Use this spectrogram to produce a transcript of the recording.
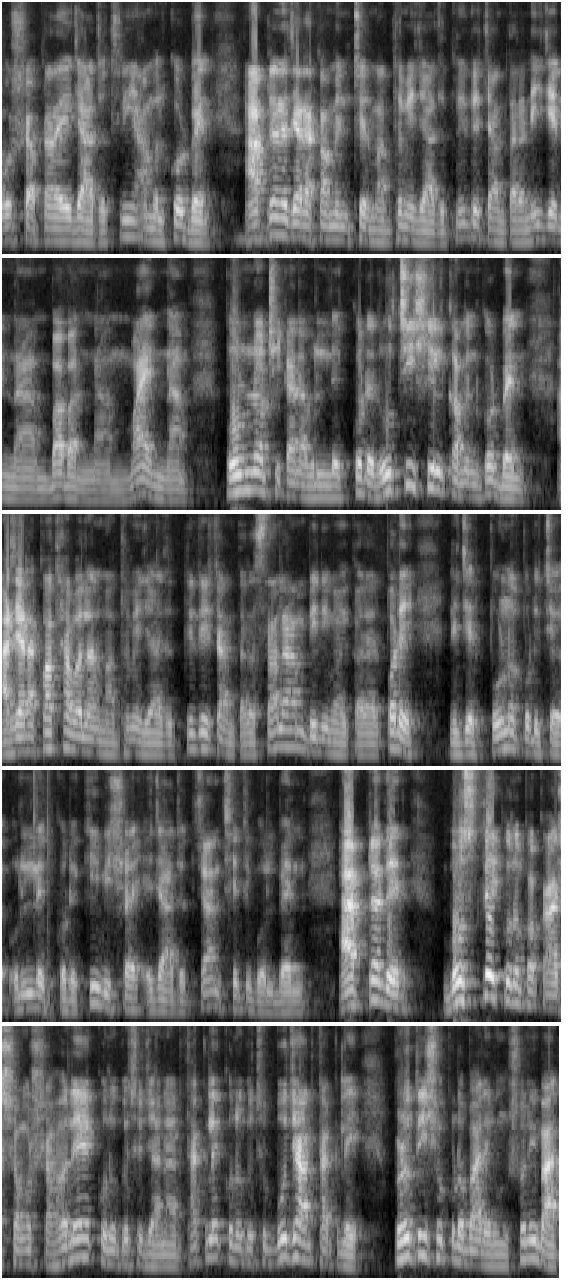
অবশ্যই আপনারা এই জাহাজত নিয়ে আমল করবেন। আপনারা যারা কমেন্টের মাধ্যমে জাহাজত নিতে চান, তারা নিজের নাম, বাবার নাম, মায়ের নাম, পূর্ণ ঠিকানা উল্লেখ করে রুচিশীল কমেন্ট করবেন। আর যারা কথা বলার মাধ্যমে জাহাজত নিতে চান, তারা সালাম বিনিময় করার পরে নিজের পূর্ণ পরিচয় উল্লেখ করে কি বিষয়ে এজাজত চান সেটি বলবেন। আপনাদের বসতে কোনো প্রকার সমস্যা হলে, কোনো কিছু জানার থাকলে, কোনো কিছু বোঝার থাকলে প্রতি শুক্রবার এবং শনিবার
